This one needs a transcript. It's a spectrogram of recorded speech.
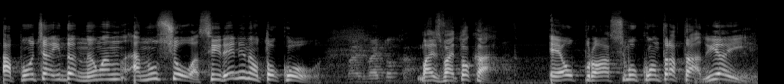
a Ponte ainda não anunciou, a Sirene não tocou. Mas vai tocar. Mas vai tocar. É o próximo contratado. E aí?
